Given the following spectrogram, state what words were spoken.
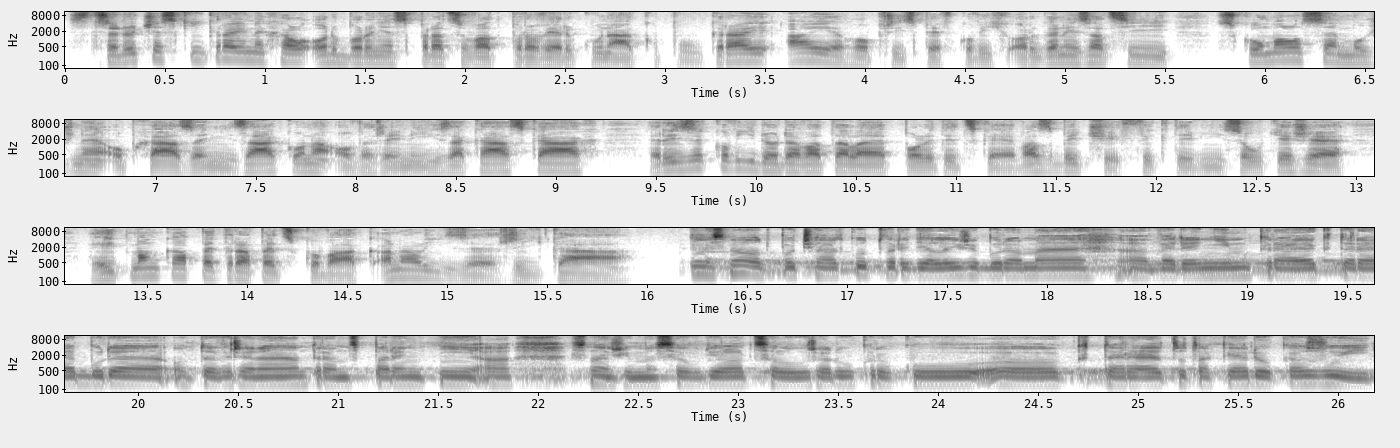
Středočeský kraj nechal odborně zpracovat prověrku nákupů kraj a jeho příspěvkových organizací. Zkoumalo se možné obcházení zákona o veřejných zakázkách, rizikoví dodavatelé, politické vazby či fiktivní soutěže. Hejtmanka Petra Pecková k analýze říká. My jsme od počátku tvrdili, že budeme vedením kraje, které bude otevřené, transparentní a snažíme se udělat celou řadu kroků, které to také dokazují.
